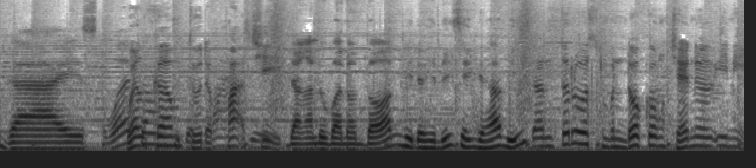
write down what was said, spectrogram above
guys, Welcome to the Pakcik. Jangan lupa nonton video ini sehingga habis. dan terus mendukung channel ini.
